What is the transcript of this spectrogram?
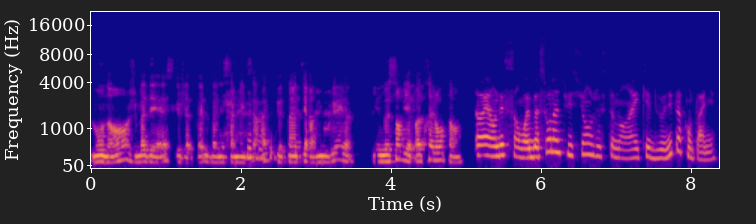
mon ange, ma déesse que j'appelle Vanessa Mexarek, que tu as interviewé, il me semble, il n'y a pas très longtemps. Ouais, en décembre, ouais, bah, sur l'intuition justement, hein, qui est devenue ta compagne.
